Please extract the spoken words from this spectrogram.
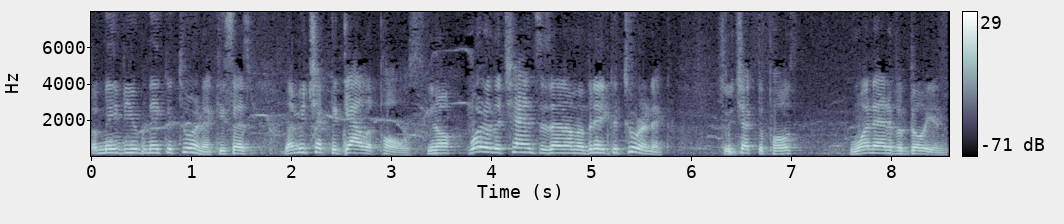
But maybe you're B'nai Keturnik. He says, let me check the Gallup polls. You know, what are the chances that I'm a B'nai Keturnik? So we check the polls. One out of a billion.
